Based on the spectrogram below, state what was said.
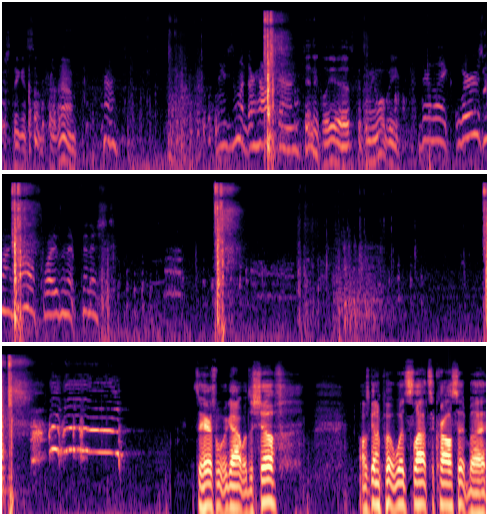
just thinking something for them. They just want their house Technically is, because I mean, what we They're like, where's my house? Why isn't it finished? So here's what we got with the shelf. I was gonna put wood slats across it, but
